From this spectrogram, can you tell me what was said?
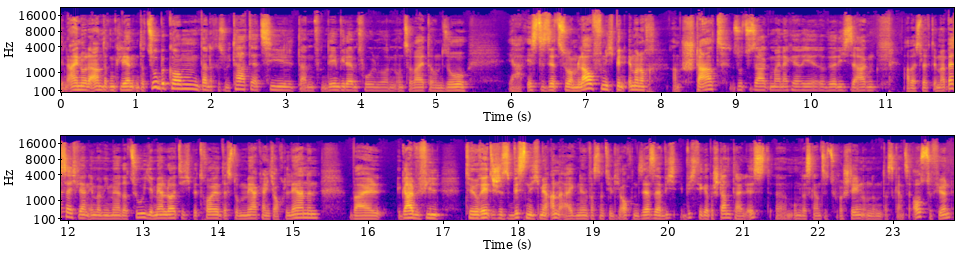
den einen oder anderen Klienten dazu bekommen, dann Resultate erzielt, dann von dem wieder empfohlen worden und so weiter. Und so ja, ist es jetzt so am Laufen. Ich bin immer noch am Start sozusagen meiner Karriere, würde ich sagen. Aber es läuft immer besser, ich lerne immer mehr dazu. Je mehr Leute ich betreue, desto mehr kann ich auch lernen, weil egal wie viel theoretisches Wissen ich mir aneigne, was natürlich auch ein sehr, sehr wichtiger Bestandteil ist, ähm, um das Ganze zu verstehen und um das Ganze auszuführen,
